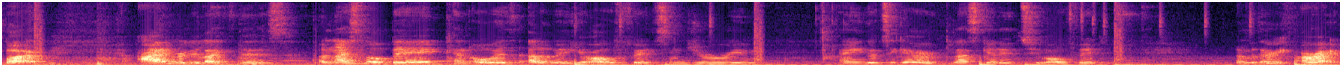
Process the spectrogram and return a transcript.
but I really like this. A nice little bag can always elevate your outfit, some jewelry, and you're good to go. Let's get into outfit number three. All right,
